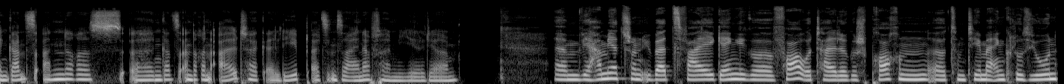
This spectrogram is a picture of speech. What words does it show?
ein ganz anderes, äh, einen ganz anderen Alltag erlebt als in seiner Familie. Ähm, wir haben jetzt schon über zwei gängige Vorurteile gesprochen äh, zum Thema Inklusion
